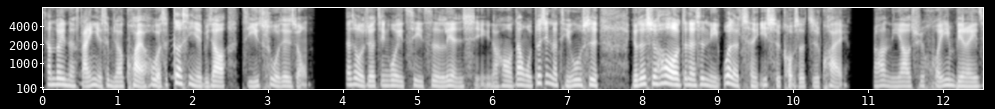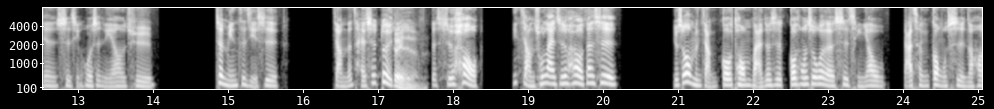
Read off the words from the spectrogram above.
相对应的反应也是比较快，或者是个性也比较急促的这种。但是我觉得经过一次一次的练习，然后但我最近的体悟是，有的时候真的是你为了逞一时口舌之快，然后你要去回应别人一件事情，或者是你要去证明自己是讲的才是对的的时候，你讲出来之后，但是。有时候我们讲沟通吧，就是沟通是为了事情要达成共识，然后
